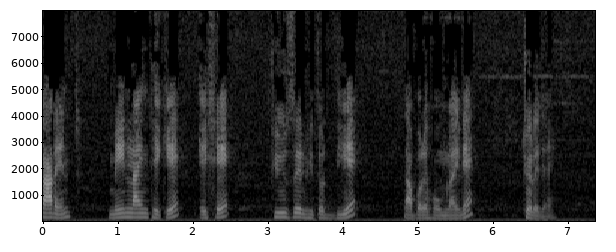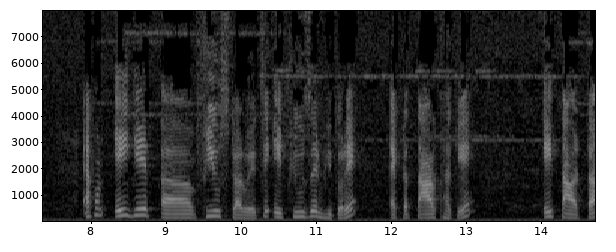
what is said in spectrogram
কারেন্ট মেইন লাইন থেকে এসে ফিউজের ভিতর দিয়ে তারপরে হোম লাইনে চলে যায়। এখন এই যে ফিউজটা রয়েছে, এই ফিউজের ভিতরে একটা তার থাকে। এই তারটা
